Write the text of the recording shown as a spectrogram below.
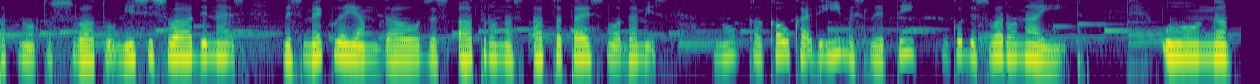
atnākt uz svātu misi svādinēs, mēs meklējam daudzas atrunas, atsataisnodamies, nu, ka kaut kādi īmesli ir tī, kad es varu naīt. Un uh,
